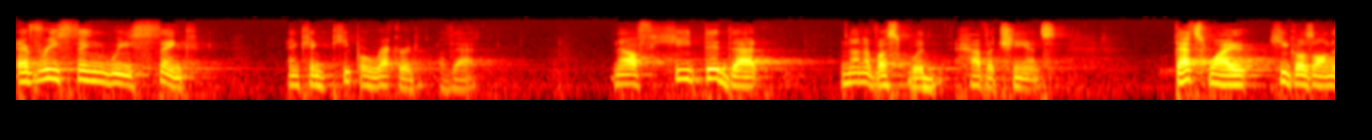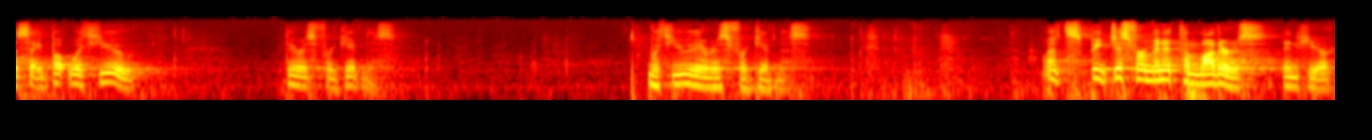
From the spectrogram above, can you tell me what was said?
everything we think, and can keep a record of that. Now, if He did that, none of us would have a chance. That's why He goes on to say, But with you, there is forgiveness. With you, there is forgiveness. Let's speak just for a minute to mothers in here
